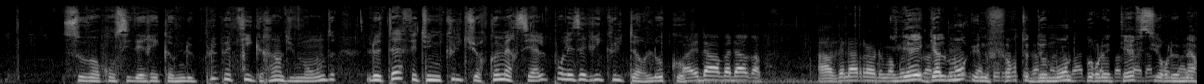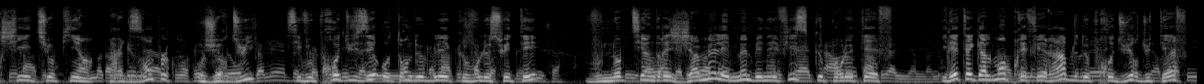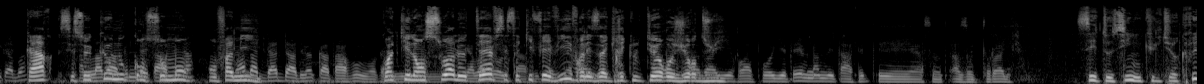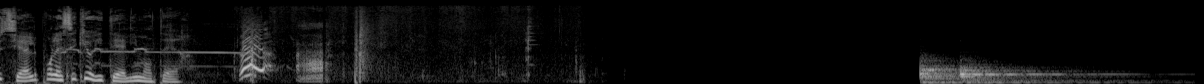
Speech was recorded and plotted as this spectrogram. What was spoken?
Souvent considéré comme le plus petit grain du monde, le teff est une culture commerciale pour les agriculteurs locaux. Il y a également une forte demande pour le teff sur le marché éthiopien. Par exemple, aujourd'hui, si vous produisez autant de blé que vous le souhaitez, vous n'obtiendrez jamais les mêmes bénéfices que pour le TEF. Il est également préférable de produire du TEF car c'est ce que nous consommons en famille. Quoi qu'il en soit, le TEF, c'est ce qui fait vivre les agriculteurs aujourd'hui. C'est aussi une culture cruciale pour la sécurité alimentaire.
